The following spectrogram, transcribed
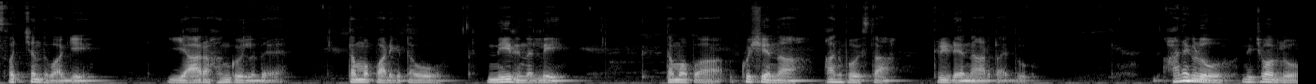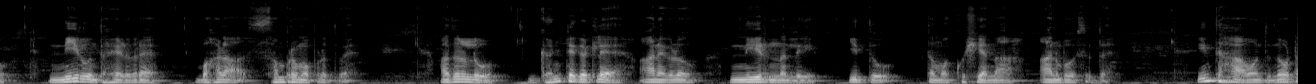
ಸ್ವಚ್ಛಂದವಾಗಿ ಯಾರ ಹಂಗೂ ಇಲ್ಲದೆ ತಮ್ಮ ಪಾಡಿಗೆ ತಾವು ನೀರಿನಲ್ಲಿ ತಮ್ಮ ಪ ಖುಷಿಯನ್ನು ಅನುಭವಿಸ್ತಾ ಕ್ರೀಡೆಯನ್ನು ಆಡ್ತಾಯಿದ್ವು ಆನೆಗಳು ನಿಜವಾಗಲೂ ನೀರು ಅಂತ ಹೇಳಿದ್ರೆ ಬಹಳ ಸಂಭ್ರಮ ಪಡುತ್ತವೆ. ಅದರಲ್ಲೂ ಗಂಟೆಗಟ್ಟಲೆ ಆನೆಗಳು ನೀರಿನಲ್ಲಿ ಇದ್ದು ತಮ್ಮ ಖುಷಿಯನ್ನು ಅನುಭವಿಸುತ್ತೆ. ಇಂತಹ ಒಂದು ನೋಟ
